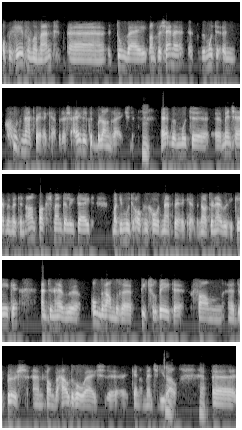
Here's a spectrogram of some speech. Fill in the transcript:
op een gegeven moment, uh, toen wij, want we zijn, we moeten een goed netwerk hebben. Dat is eigenlijk het belangrijkste. Hm. we moeten uh, mensen hebben met een aanpaksmentaliteit, maar die moeten ook een groot netwerk hebben. Nou, toen hebben we gekeken en toen hebben we onder andere Piet Verbeten van uh, de Plus en van de Helderowijs, kennen mensen die wel, ja.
